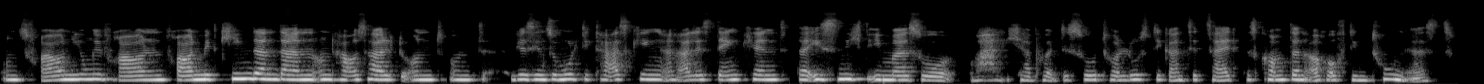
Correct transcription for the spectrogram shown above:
uns Frauen, junge Frauen, Frauen mit Kindern dann und Haushalt und, und wir sind so multitasking, an alles denkend. Da ist nicht immer so, oh, ich habe heute so toll Lust die ganze Zeit. Das kommt dann auch oft im Tun erst.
